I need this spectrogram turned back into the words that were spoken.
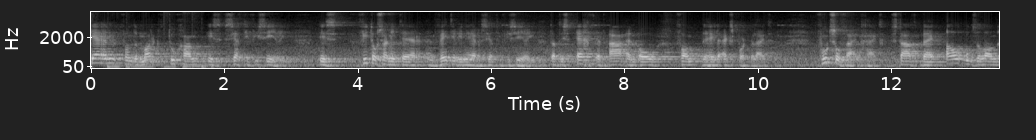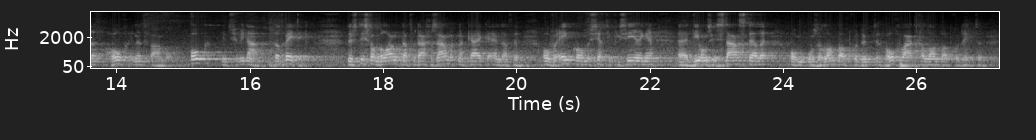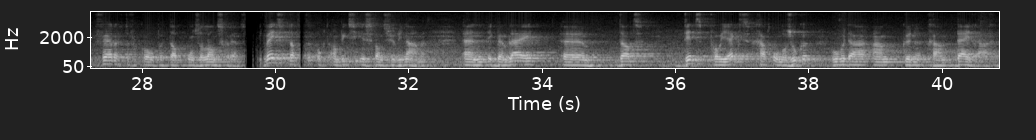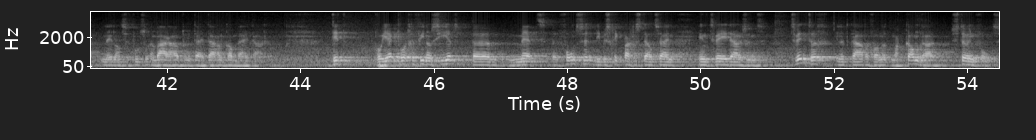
Kern van de markttoegang is certificering. Is fytosanitaire en veterinaire certificering. Dat is echt het A en O van de hele exportbeleid. Voedselveiligheid staat bij al onze landen hoog in het vaandel. Ook in Suriname, dat weet ik. Dus het is van belang dat we daar gezamenlijk naar kijken en dat we overeenkomen, certificeringen, eh, die ons in staat stellen om onze landbouwproducten, hoogwaardige landbouwproducten, verder te verkopen dan onze landsgrens. Ik weet dat het ook de ambitie is van Suriname. En ik ben blij uh, dat dit project gaat onderzoeken hoe we daaraan kunnen gaan bijdragen. De Nederlandse Voedsel- en Warenautoriteit daaraan kan bijdragen. Dit project wordt gefinancierd uh, met fondsen die beschikbaar gesteld zijn in 2020 in het kader van het Macandra Steunfonds.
